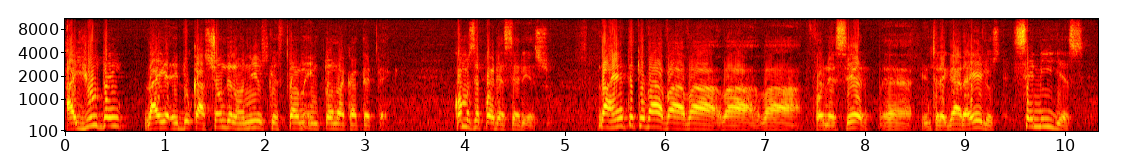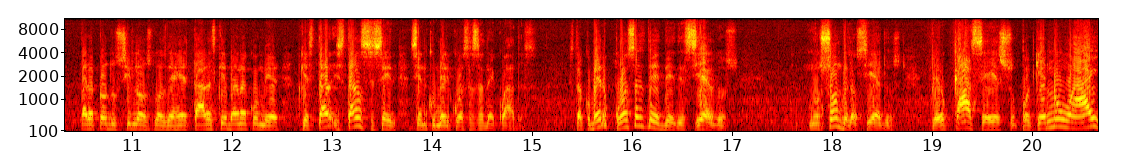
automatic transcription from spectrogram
ajudem a educação dos niños que estão em Tonacatepec. Como se pode fazer isso? A gente que vai, vai, vai, vai, vai fornecer, eh, entregar a eles semillas para produzir os, os vegetais que vão comer, porque estão sendo, sendo comer coisas adequadas. Estão comendo coisas de, de, de cerdos, não são de los cerdos, pero caça isso, porque não há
